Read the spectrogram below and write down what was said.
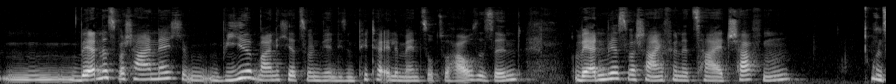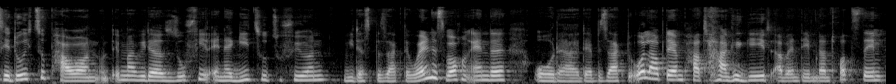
mm, werden es wahrscheinlich, wir meine ich jetzt, wenn wir in diesem Pitta-Element so zu Hause sind, werden wir es wahrscheinlich für eine Zeit schaffen, uns hier durchzupowern und immer wieder so viel Energie zuzuführen, wie das besagte Wellness-Wochenende oder der besagte Urlaub, der ein paar Tage geht, aber in dem dann trotzdem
